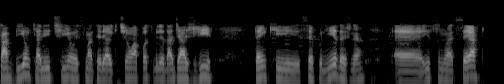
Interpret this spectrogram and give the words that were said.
sabiam que ali tinham esse material e que tinham a possibilidade de agir têm que ser punidas, né? É, isso não é certo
